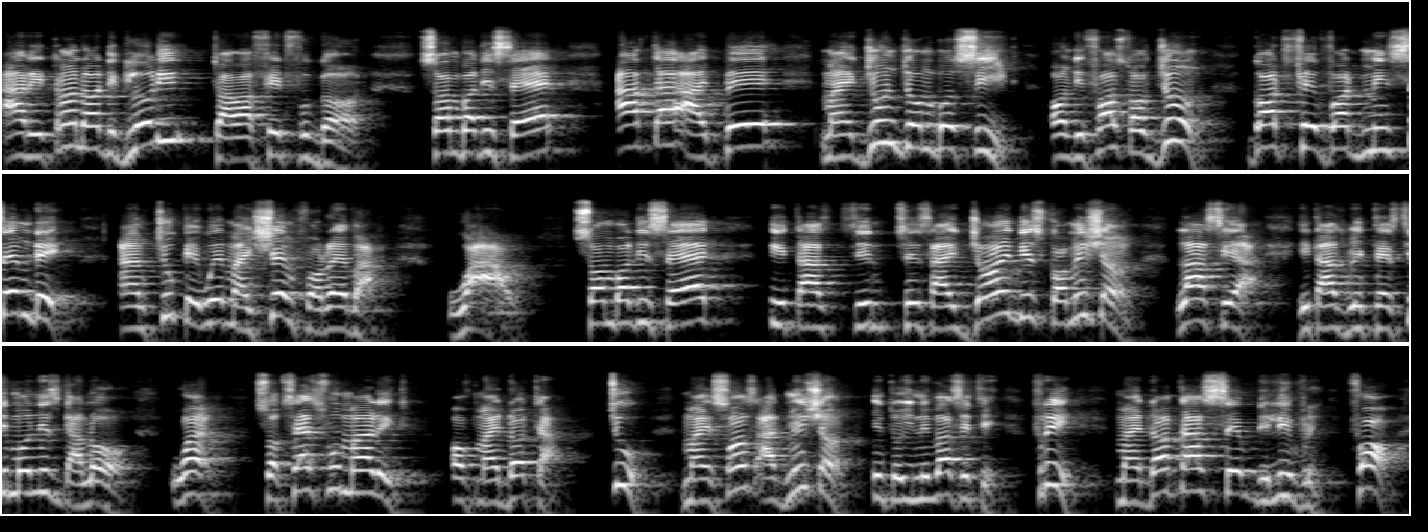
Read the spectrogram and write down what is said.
I return all the glory to our faithful God. Somebody said, after I pay my June jumbo seed on the 1st of June, God favored me same day and took away my shame forever. Wow. Somebody said, it has since I joined this commission last year, it has been testimonies galore. One, successful marriage of my daughter. Two, my son's admission into university. Three, my daughter's safe delivery. Four,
